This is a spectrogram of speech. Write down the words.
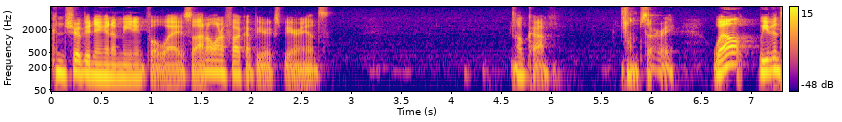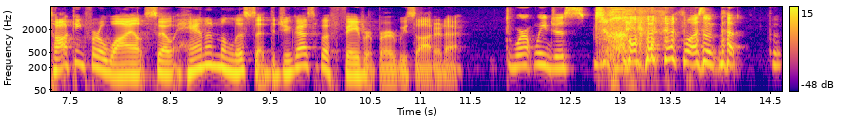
contributing in a meaningful way. So I don't want to fuck up your experience. Okay. I'm sorry. Well, we've been talking for a while. So, Hannah and Melissa, did you guys have a favorite bird we saw today? Weren't we just? wasn't that? The...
